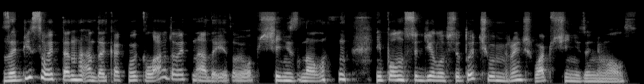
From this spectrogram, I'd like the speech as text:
записывать-то надо, как выкладывать надо. Я этого вообще не знала. И полностью делала все то, чего раньше вообще не занималась.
